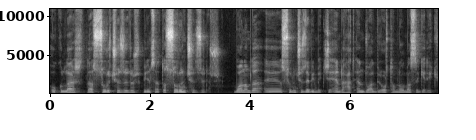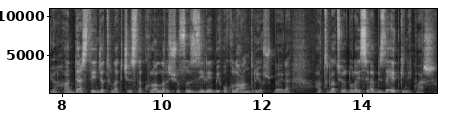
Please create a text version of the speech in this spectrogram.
okullarda soru çözülür, bilim sanatta sorun çözülür. Bu anlamda e, sorun çözebilmek için en rahat, en doğal bir ortamın olması gerekiyor. Ha ders deyince tırnak içerisinde kuralları, şusu, zili bir okulu andırıyor böyle. Hatırlatıyor. Dolayısıyla bizde etkinlik var.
